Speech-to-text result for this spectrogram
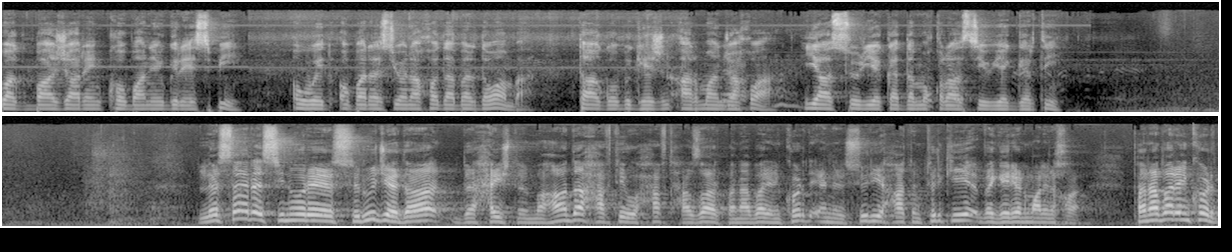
وقت باجارين کوباني و گريسپي اوید ئۆپەرسیۆنا خۆدا بەردەوام بە تاگۆ بگێژن ئارمانجاخوا یا سووریەکە دەموقراسی و یەکگرتی. لەسەر سینۆرە سروجێدا دە حیشت مەهادا هەفته و هزار پەنابارین کورد ئەن سووری هاتن تورکی بەگەریان ماڵینخوا. پەنابارین کورد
